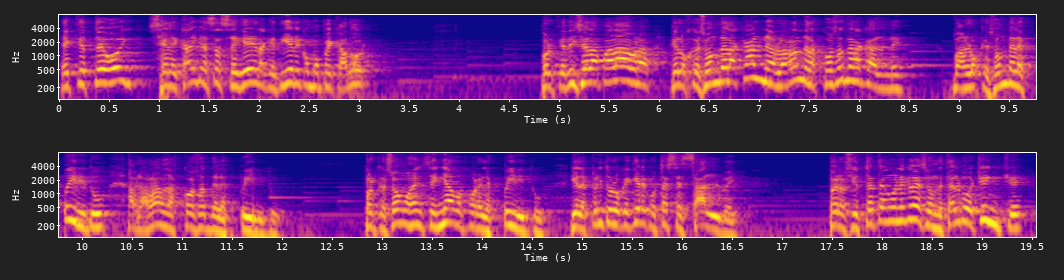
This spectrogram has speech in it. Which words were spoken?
Es que usted hoy se le caiga esa ceguera que tiene como pecador. Porque dice la palabra que los que son de la carne hablarán de las cosas de la carne, mas los que son del Espíritu hablarán las cosas del Espíritu. Porque somos enseñados por el Espíritu. Y el Espíritu lo que quiere es que usted se salve. Pero si usted está en una iglesia donde está el bochinche,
